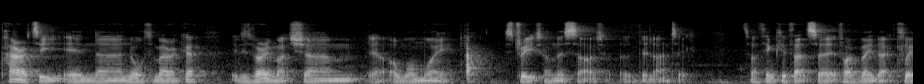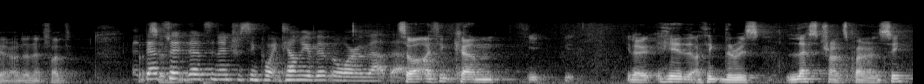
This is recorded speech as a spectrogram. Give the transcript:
parity in uh, North America, it is very much um, a one-way street on this side of the Atlantic. So I think if that's uh, if I've made that clear, I don't know if I've. That's a, that's an interesting point. Tell me a bit more about that. So I think um, you, know here I think there is less transparency.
